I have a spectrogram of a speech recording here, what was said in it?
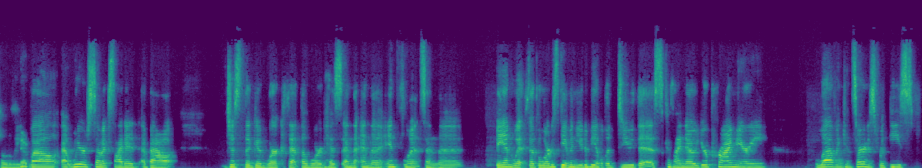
Totally. Yep. Well, uh, we're so excited about just the good work that the Lord has and the and the influence and the bandwidth that the Lord has given you to be able to do this because I know your primary love and concern is for these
